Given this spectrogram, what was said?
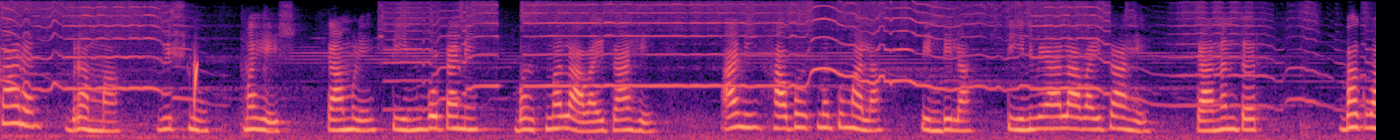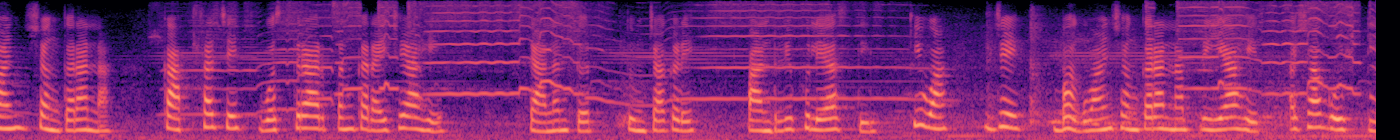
कारण ब्रह्मा विष्णू महेश त्यामुळे तीन बोटाने भस्म लावायचा आहे. आणि हा भस्म तुम्हाला पिंडीला तीन वेळा लावायचा आहे. त्यानंतर भगवान शंकरांना कापसाचे वस्त्र अर्पण करायचे आहे. त्यानंतर तुमच्याकडे पांढरी फुले असतील किंवा जे भगवान शंकरांना प्रिय आहेत अशा गोष्टी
